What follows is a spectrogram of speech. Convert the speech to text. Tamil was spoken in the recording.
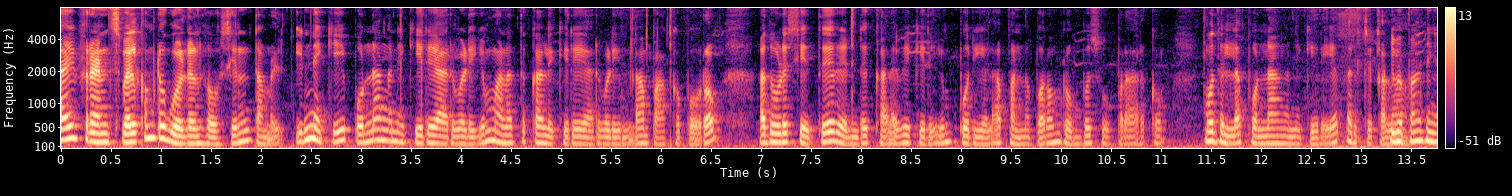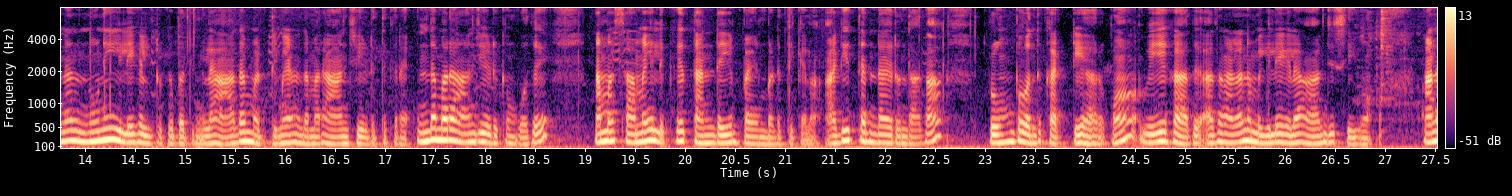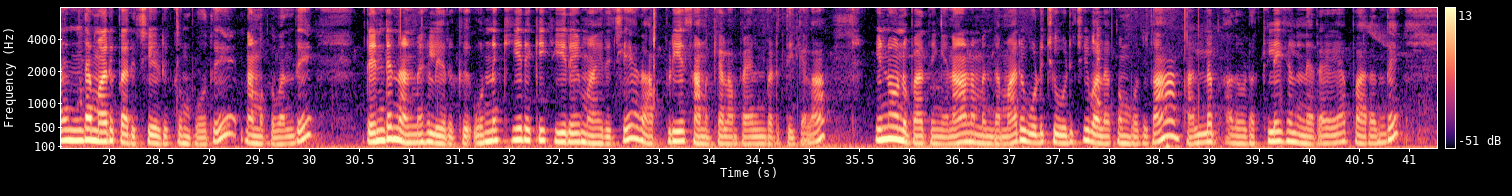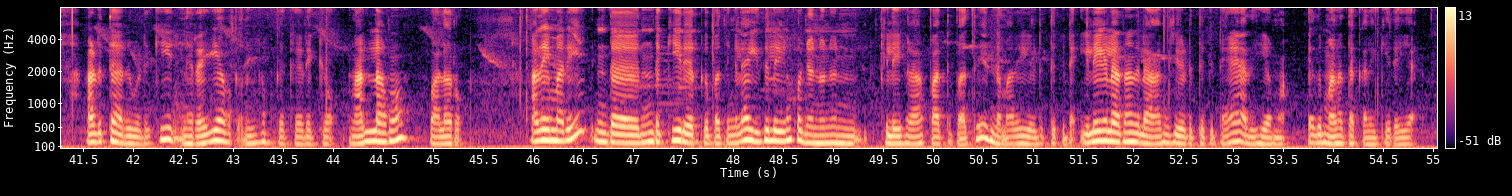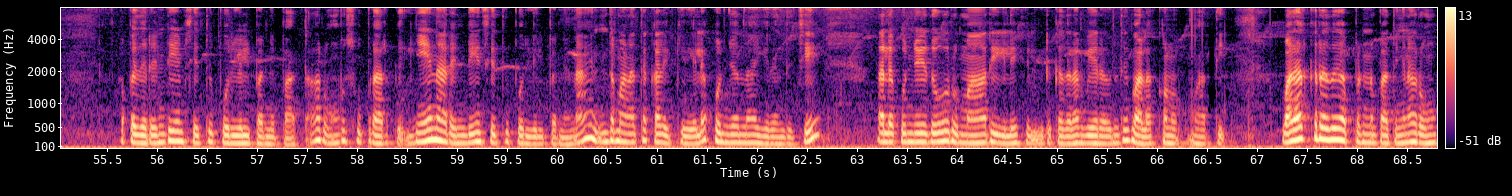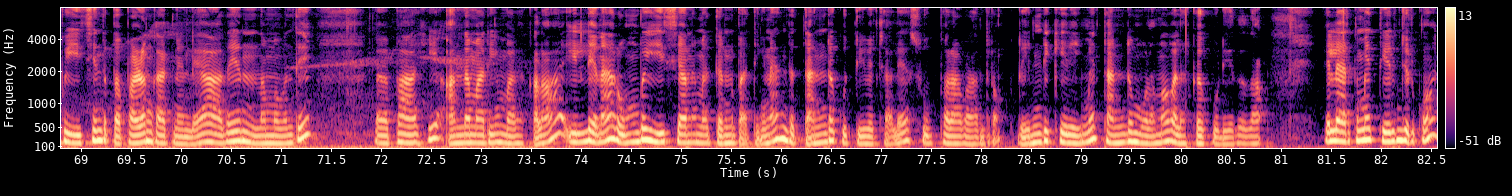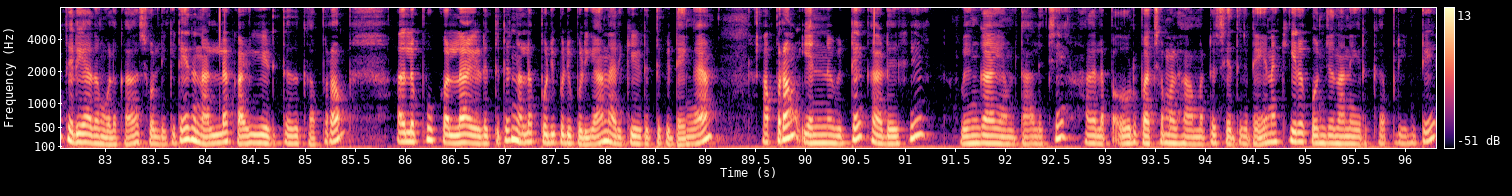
Hi friends welcome to golden house in Tamil இன்றைக்கி பொன்னாங்கண்ணி கீரை அறுவடையும் மணத்துக்காளி கீரை அறுவடையும் தான் பார்க்க போகிறோம் அதோடு சேர்த்து ரெண்டு கலவை கீரையும் பொரியலாக பண்ண போகிறோம் ரொம்ப சூப்பராக இருக்கும். முதல்ல பொன்னாங்கண்ணி கீரையை பறிச்சுக்கலாம். இப்போ பார்த்தீங்கன்னா அந்த நுனி இலைகள் இருக்குது பார்த்தீங்களா அதை மட்டுமே அந்த மாதிரி ஆஞ்சி எடுத்துக்கிறேன். இந்த மாதிரி ஆஞ்சி எடுக்கும்போது நம்ம சமையலுக்கு தண்டையும் பயன்படுத்திக்கலாம். அடித்தண்டாக இருந்தால் தான் ரொம்ப வந்து கட்டியாக இருக்கும். வேகாது. அதனால் நம்ம இலைகளை ஆஞ்சி செய்வோம். ஆனால் இந்த மாதிரி பறித்து எடுக்கும்போது நமக்கு வந்து ரெண்டு நன்மைகள் இருக்குது ஒன்று கீரைக்கு கீரையும் ஆயிடுச்சு அதை அப்படியே சமைக்கலாம் பயன்படுத்திக்கலாம். இன்னொன்று பார்த்திங்கன்னா நம்ம இந்த மாதிரி ஒடிச்சு ஒடிச்சு வளர்க்கும் போது தான் நல்ல அதோட கிளைகள் நிறையா பறந்து அடுத்த அறுவடைக்கு நிறைய நமக்கு கிடைக்கும். நல்லாவும் வளரும். அதே மாதிரி இந்த இந்த கீரை இருக்குது பார்த்திங்களா இதுலேயும் கொஞ்சம் நுண்ணு கிளைகளாக பார்த்து பார்த்து இந்த மாதிரி எடுத்துக்கிட்டேன். இலைகளாக தான் இதில் ஆஞ்சி எடுத்துக்கிட்டேன் அதிகமாக இது மணத்தக்காளி கீரையை. அப்போ இது ரெண்டையும் சேர்த்து பொரியல் பண்ணி பார்த்தா ரொம்ப சூப்பராக இருக்குது ஏன் நான் ரெண்டையும் சேர்த்து பொரியல் பண்ணேன்னா இந்த மணத்தக்காளி கீரையில் கொஞ்சம் தான் இருந்துச்சு. அதில் கொஞ்சம் ஏதோ ஒரு மாதிரி இலைகள் இருக்கிறதெல்லாம் வேறு வந்து வளர்க்கணும் மாற்றி வளர்க்குறது அப்படின்னு பார்த்திங்கன்னா ரொம்ப ஈஸி இந்த இப்போ பழம் காட்டினேன் இல்லையா? அதே நம்ம வந்து பாகி அந்த மாதிரியும் வளர்க்கலாம். இல்லைன்னா ரொம்ப ஈஸியான மெத்தட்னு பார்த்திங்கன்னா இந்த தண்டை குத்தி வச்சாலே சூப்பராக வளர்ந்துடும் ரெண்டு கீரையுமே தண்டு மூலமாக வளர்க்கக்கூடியது தான் எல்லாருக்குமே தெரிஞ்சிருக்கும் தெரியாதவங்களுக்காக சொல்லிக்கிட்டே இதை நல்லா கழுவி எடுத்ததுக்கப்புறம் அதில் பூக்கள்லாம் எடுத்துகிட்டு நல்லா பொடி பொடி பொடியாக நறுக்கி எடுத்துக்கிட்டேங்க. அப்புறம் எண்ணெய் விட்டு கடுகு வெங்காயம் தாளித்து அதில் ஒரு பச்சை மிளகா மட்டும் சேர்த்துக்கிட்டேன். ஏன்னா கீரை கொஞ்சம் தானே இருக்குது அப்படின்ட்டு.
